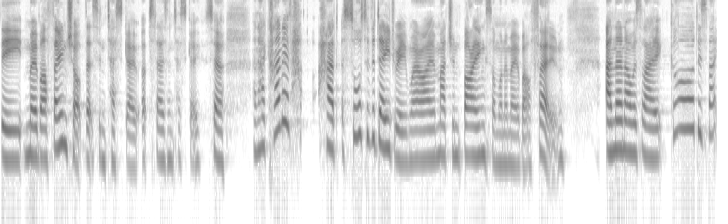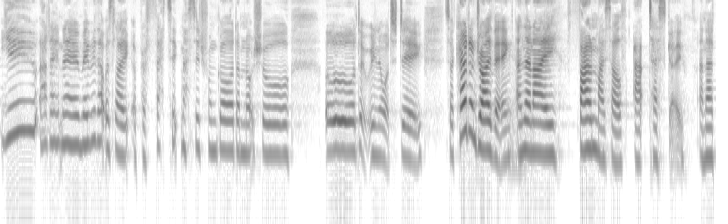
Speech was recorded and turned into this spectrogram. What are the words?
the mobile phone shop that's in Tesco, upstairs in Tesco. So, and I kind of had a sort of a daydream where I imagined buying someone a mobile phone. And then I was like, God, is that you? I don't know. Maybe that was like a prophetic message from God. I'm not sure. Oh, I don't really know what to do. So I carried on driving, and then I found myself at Tesco. And I'd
